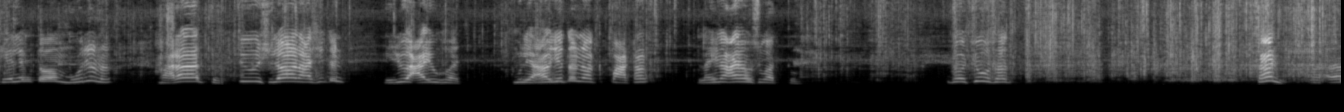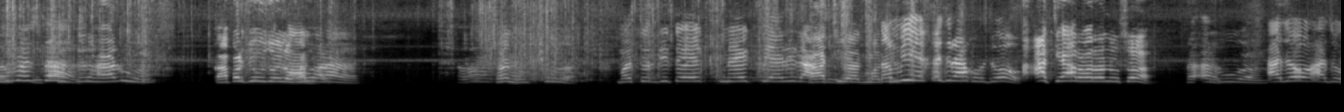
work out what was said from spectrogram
થેલી તો મૂર્યો ને મારા ધોતું શિલા નાસી તો ને હીર્યું આવ્યું હોત. હું લે આવી જતો ને પાટણ. લઈને આવ્યો છું આજ તો. જો શું કન મસ્ત સારું કાપડ જેવું જોઈ લો કન મથુરજી તો એક ને એક પ્યારી મત તમે એક જ રાખો જો. આ ચાર વરનું છે. આજો આજો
